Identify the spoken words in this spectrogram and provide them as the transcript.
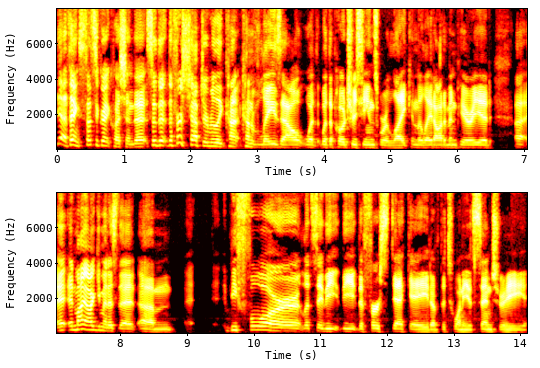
Yeah, thanks. That's a great question. The, so the, the first chapter really kind kind of lays out what, what the poetry scenes were like in the late Ottoman period. Uh, and my argument is that um, before, let's say, the, the, the, first decade of the 20th century,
